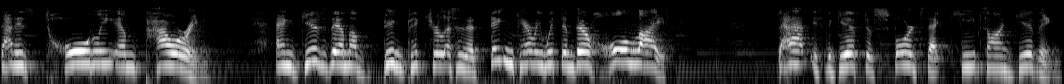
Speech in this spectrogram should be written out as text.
that is totally empowering and gives them a big picture lesson that they can carry with them their whole life. That is the gift of sports that keeps on giving.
